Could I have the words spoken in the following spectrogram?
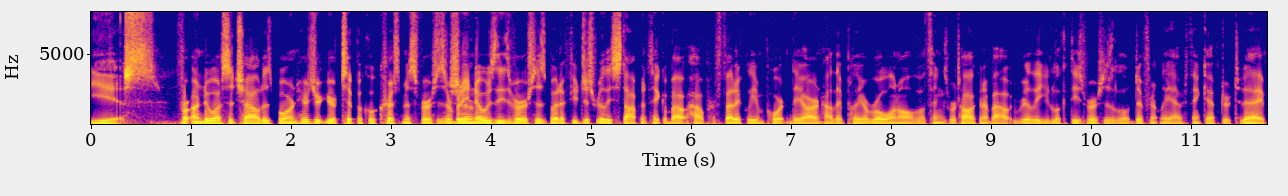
yes, For unto us a child is born. Here's your, your typical Christmas verses. Everybody Sure. knows these verses, but if you just really stop and think about how prophetically important they are and how they play a role in all of the things we're talking about, really you look at these verses a little differently, I think, after today.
